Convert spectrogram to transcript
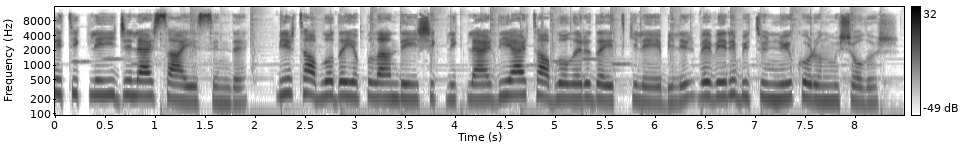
Tetikleyiciler sayesinde, bir tabloda yapılan değişiklikler diğer tabloları da etkileyebilir ve veri bütünlüğü korunmuş olur.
